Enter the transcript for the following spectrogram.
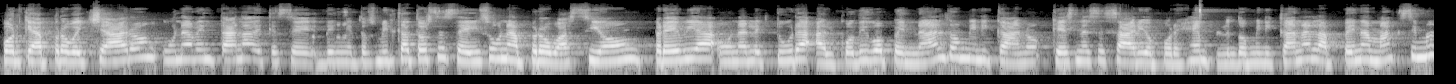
porque aprovecharon una ventana de que se, en el 2014 se hizo una aprobación previa a una lectura al Código Penal Dominicano, que es necesario, por ejemplo, en Dominicana la pena máxima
